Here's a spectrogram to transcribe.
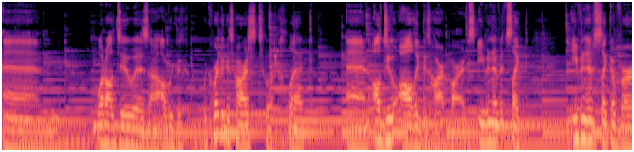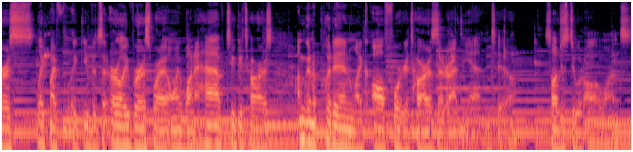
and what I'll do is uh, I'll rec- record the guitars to a click, and I'll do all the guitar parts, even if it's like, even if it's like a verse, like my like if it's an early verse where I only want to have two guitars, I'm gonna put in like all four guitars that are at the end too. So I'll just do it all at once.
